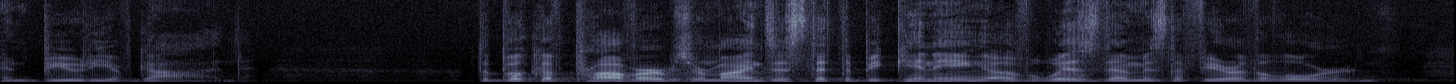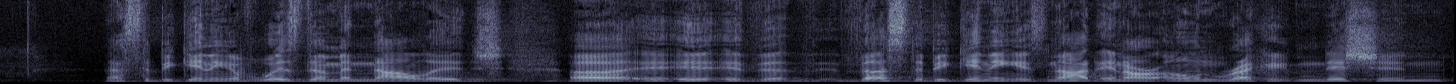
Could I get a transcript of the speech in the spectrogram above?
and beauty of God. The book of Proverbs reminds us that the beginning of wisdom is the fear of the Lord. That's the beginning of wisdom and knowledge. Uh, it, it, the, thus, the beginning is not in our own recognition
